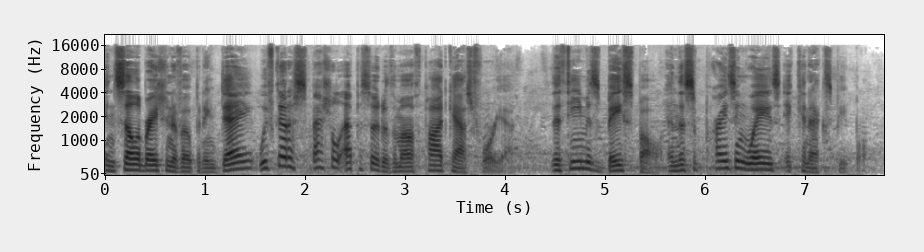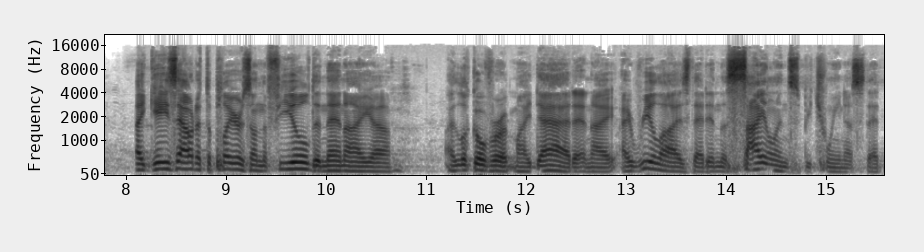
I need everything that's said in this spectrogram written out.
In celebration of opening day, we've got a special episode of the Moth podcast for you. The theme is baseball and the surprising ways it connects people. I gaze out at the players on the field, and then I, uh, I look over at my dad, and I, I realize that in the silence between us, that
